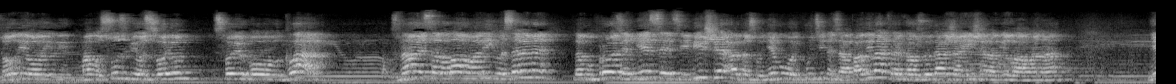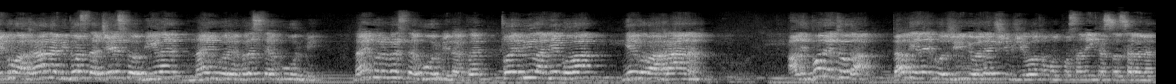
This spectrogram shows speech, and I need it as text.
utolio ili malo suzbio svoju, svoju o, glav. Znao je sallallahu alihi vseleme da mu prođe mjesec i više, a da su u njegovoj kući ne zapali vatra, kao što kaže Iša radijallahu anha. Njegova hrana bi dosta često bile najgore vrste hurmi. Najgore vrste hurmi, dakle, to je bila njegova, njegova hrana. Ali pored toga, da li je neko živio lepšim životom od poslanika sa seleme?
